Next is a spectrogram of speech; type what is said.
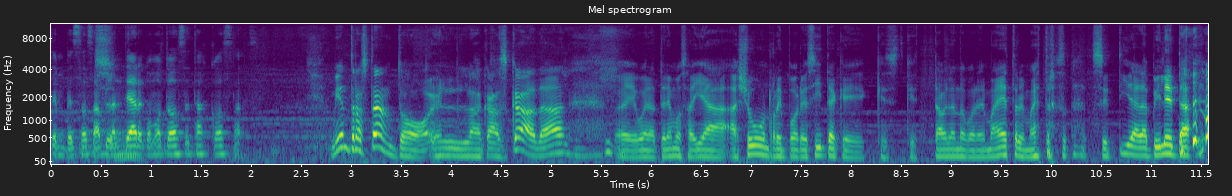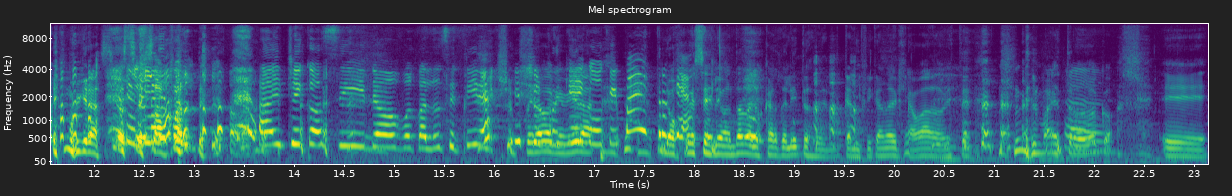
te empezás a Sí. plantear como todas estas cosas. Mientras tanto, en la cascada, eh, bueno, tenemos ahí a, a Rey pobrecita, que, que- que está hablando con el maestro. El maestro se tira a la pileta. Es muy gracioso esa parte. Ay, chicos, sí, no, pues cuando se tira, Yo yo, esperaba me que viera como que, "Maestro, los jueces levantando los cartelitos del- calificando el clavado, ¿viste? Del maestro Ah. Doco. Eh,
